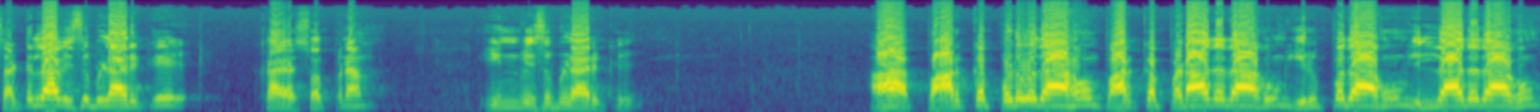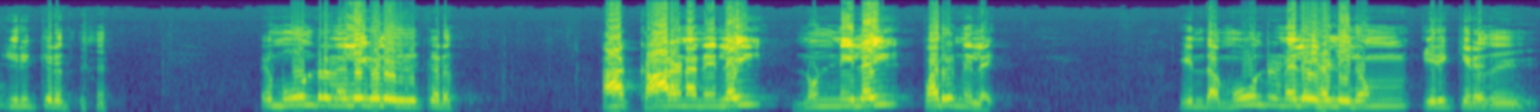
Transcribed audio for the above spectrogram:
சட்டிலாக விசிபிளாக இருக்குது க சொப்னம் இன்விசிபிளாக இருக்குது ஆ பார்க்கப்படுவதாகவும் பார்க்கப்படாததாகவும் இருப்பதாகவும் இல்லாததாகவும் இருக்கிறது. மூன்று நிலைகளில் இருக்கிறது. ஆ காரண நிலை நுண்ணிலை பருநிலை. இந்த மூன்று நிலைகளிலும் இருக்கிறது.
